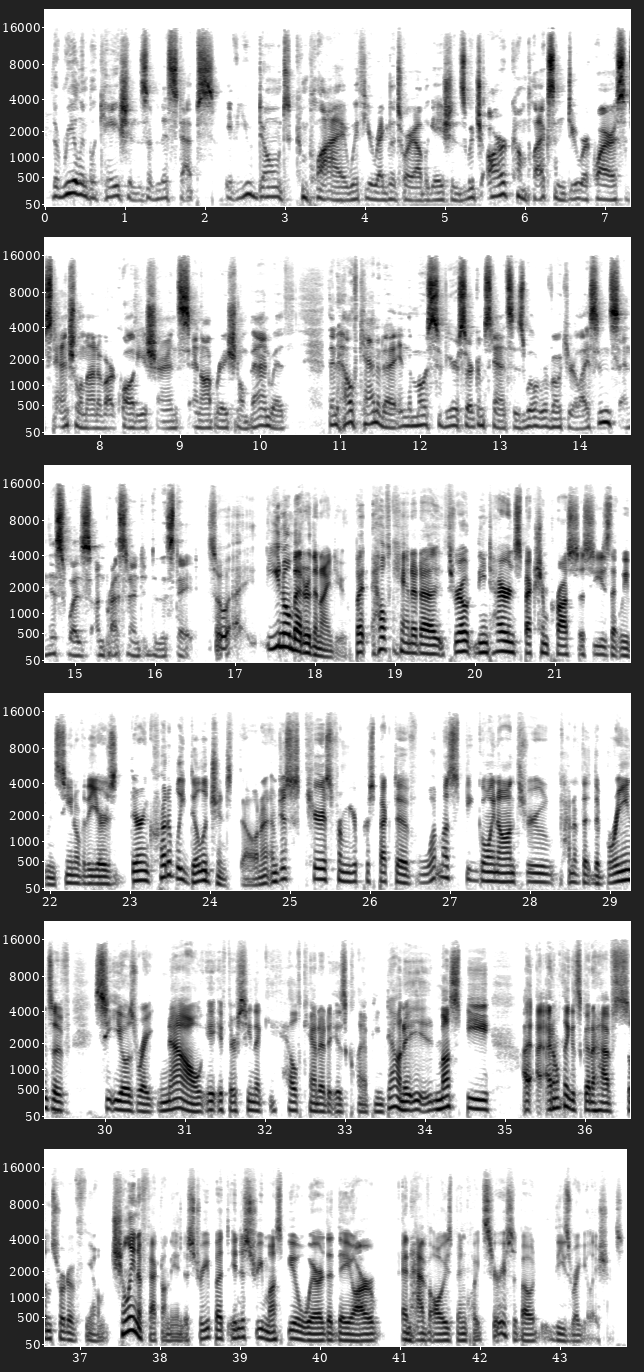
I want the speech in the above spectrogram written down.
the real implications of missteps if you don't comply with your regulatory obligations, which are complex and do require a substantial amount of our quality assurance and operational bandwidth, then Health Canada, in the most severe circumstances, will revoke your license. And this was unprecedented to the state. So uh, you know better than I do, but Health Canada, throughout the entire inspection processes that we've been seeing over the years, they're incredibly diligent, though. And I'm just curious from your perspective, what must be going on through kind of the, the brains of CEOs right now, if they're seeing that Health Canada is clamping down, it, it must be. I, I, don't think it's going to have some sort of you know chilling effect on the industry, but industry must be aware that they are and have always been quite serious about these regulations.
